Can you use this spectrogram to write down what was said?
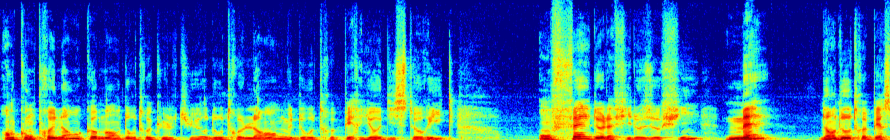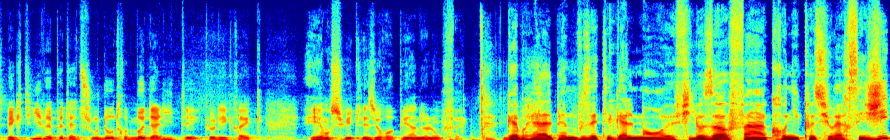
en comprenant comment d'autres cultures, d'autres langues, d'autres périodes historiques ont fait de la philosophie, mais dans d'autres perspectives et peut-être sous d'autres modalités que les Grecs et ensuite les Européens ne l'ont fait. Gabriel Alpern, vous êtes également euh, philosophe, hein, chroniqueux sur RCJ,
